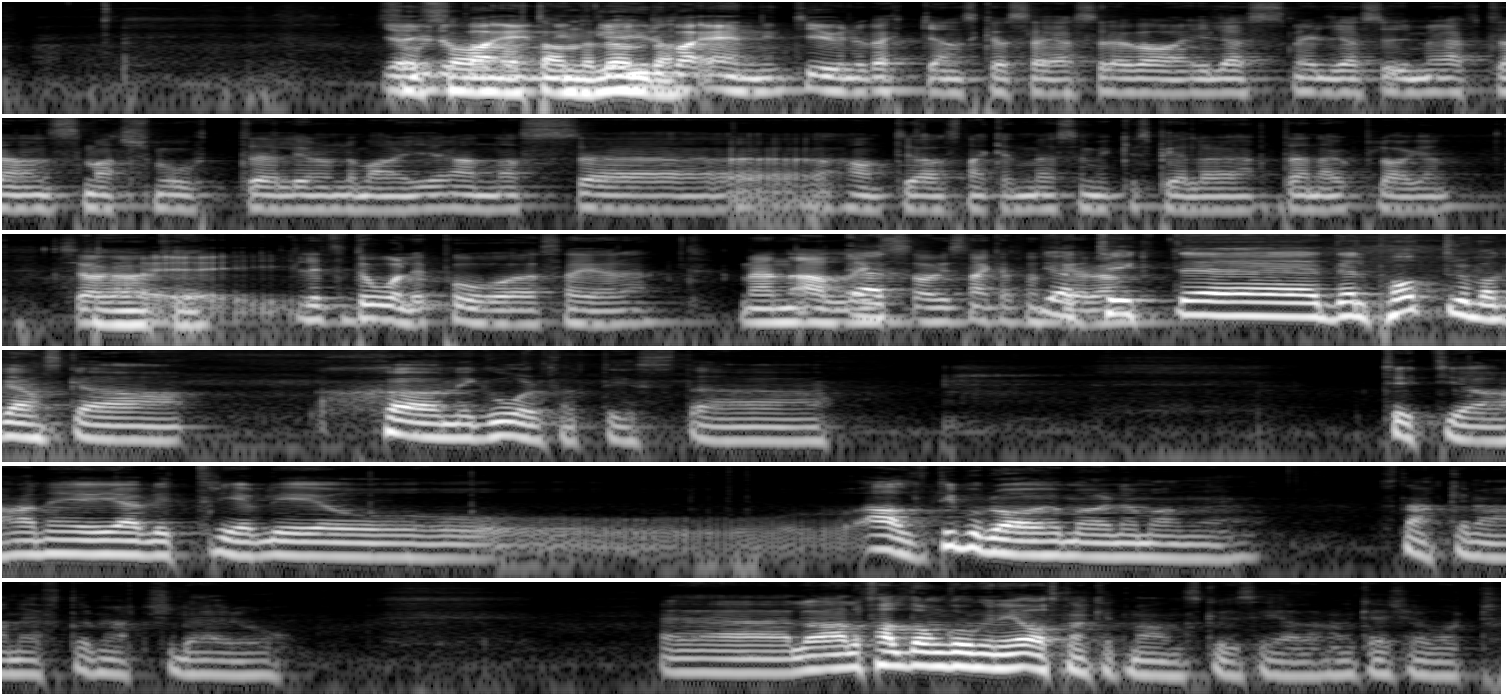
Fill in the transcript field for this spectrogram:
Jag gjorde, bara en, jag gjorde bara en intervju under veckan ska jag säga, så det var Iles Meljas Ymer efter hans match mot eh, Leon de Marger. Annars eh, har inte jag snackat med så mycket spelare denna upplagan. Så jag Ja, är lite dålig på att säga det. Men Alex har ju snackat med flera. jag tyckte Del Potro var ganska skön igår faktiskt. Eh, tyckte jag. Han är jävligt trevlig och alltid på bra humör när man snackar med honom efter matcher där. Och, eller i alla fall de gångerna jag har snackat med honom ska vi säga. Han kanske har varit...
